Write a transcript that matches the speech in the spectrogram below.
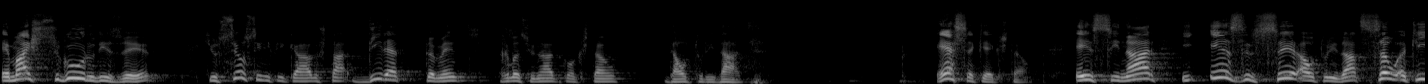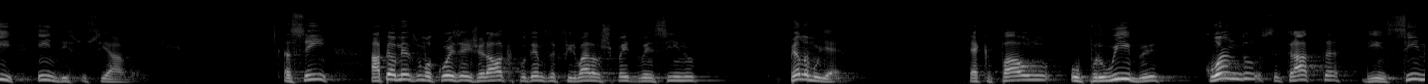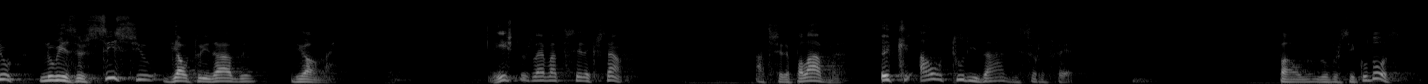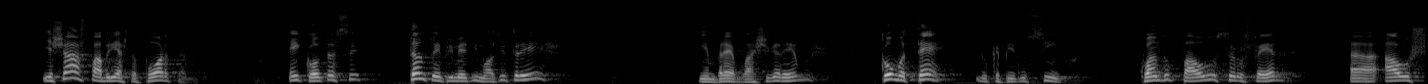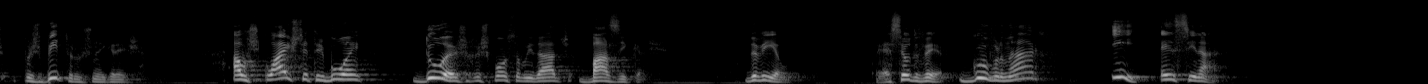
é mais seguro dizer que o seu significado está diretamente relacionado com a questão da autoridade. Essa é que é a questão. Ensinar e exercer a autoridade são aqui indissociáveis. Assim, Há pelo menos uma coisa em geral que podemos afirmar a respeito do ensino pela mulher. É que Paulo o proíbe quando se trata de ensino no exercício de autoridade de homem. Isto nos leva à terceira questão, à terceira palavra. A que autoridade se refere? Paulo, no versículo 12. E a chave para abrir esta porta encontra-se tanto em 1 Timóteo 3, e em breve lá chegaremos, como até no capítulo 5, quando Paulo se refere uh, aos presbíteros na igreja, aos quais se atribuem duas responsabilidades básicas. Deviam, é seu dever, governar e ensinar.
